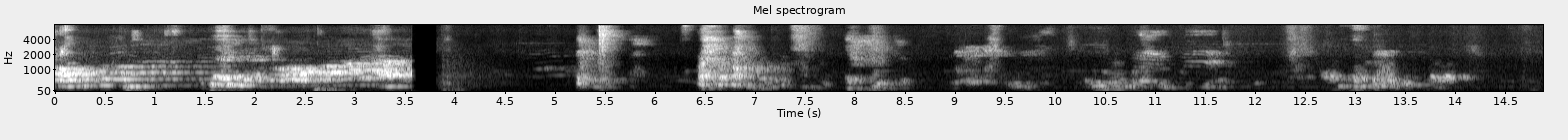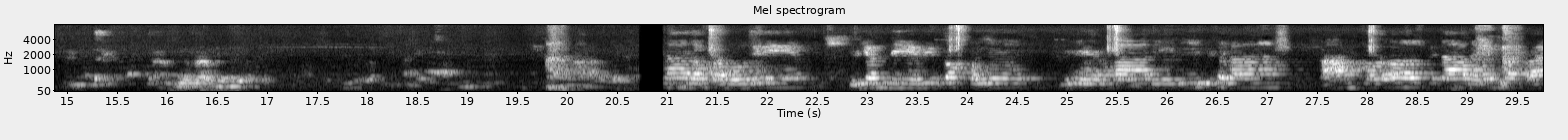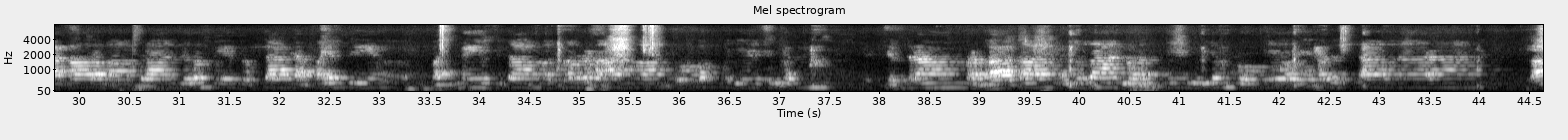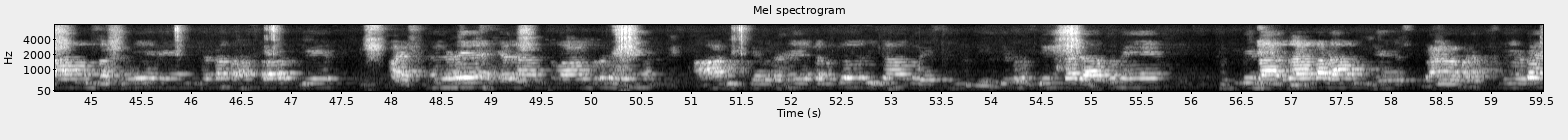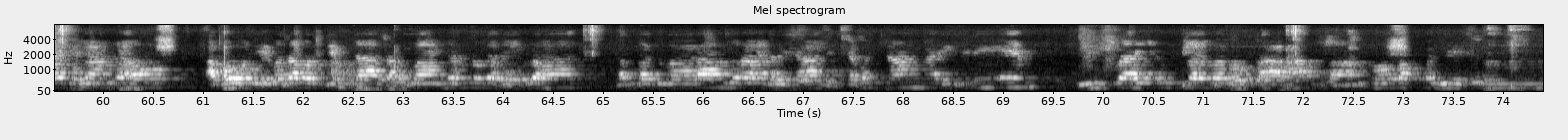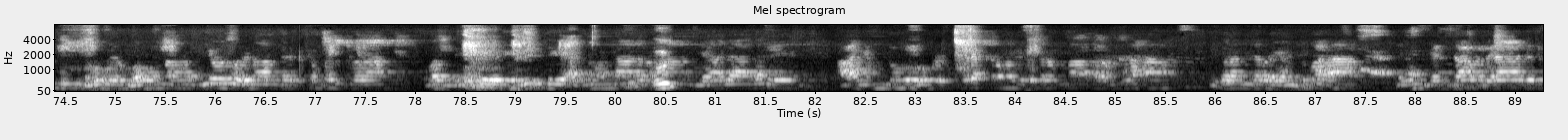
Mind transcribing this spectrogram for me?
Oh, श्रियं देवी कम्पये श्रीरुमा देवी विषदाम् तां स्वस्मितालयन्द्रप्राकारमात्राञ्जलं मे सुप्ता कर्पय श्रियं पद्मे स्थितां मध्वरणां कोपक्मये श्रियं चन्द्रां प्रभातां मुदताञ्जलं मे वीर्यं लोके वेददृष्टामनारायण तां भद्रेन्द्रमहं प्रपद्ये अरक्ष्मणे जलां त्वां प्रवेणे శుద్ధిభాసామలాం జ్యేష్ఠామలక్ష్మీడాజయాంగహం అభోదేవతమర్జ్యం చ ఈశ్వరీం సర్వభూతానాం శాంతో భక్తయేషిణం భూమిర్భౌం వైశ్వా వందే దేవీ అగ్నిమన్నాదమాధ్యాయాదవే ఆయందో పృథ్వరక్రమ వికరం నాగరం పునః వికరందవయం ధుమః ఓం గంధావ విరాజతి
